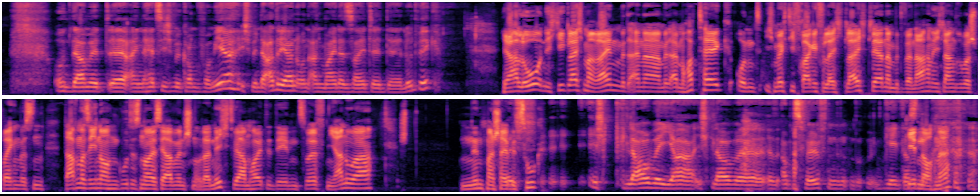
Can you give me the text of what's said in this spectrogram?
und damit äh, ein herzlich willkommen von mir. Ich bin der Adrian und an meiner Seite der Ludwig. Ja, hallo und ich gehe gleich mal rein mit einer mit einem Hot Take und ich möchte die Frage vielleicht gleich klären, damit wir nachher nicht lange drüber sprechen müssen. Darf man sich noch ein gutes neues Jahr wünschen oder nicht? Wir haben heute den 12. Januar. Nimmt man schnell Bezug. Ich, ich glaube ja, ich glaube äh, am 12. geht das. Geht noch, ne?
